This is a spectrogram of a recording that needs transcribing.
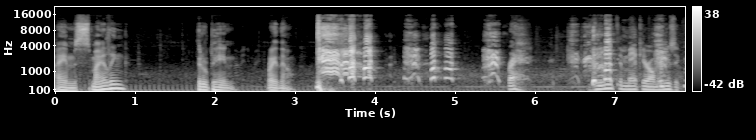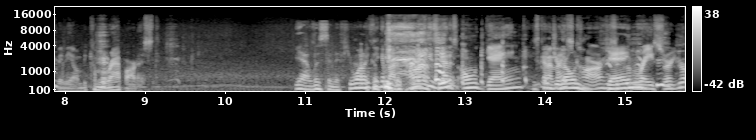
I am smiling through pain right now. Ray, you need to make your own music video and become a rap artist. Yeah, listen. If you want to think about it. Tommy's got his own gang. He's got Build a nice own car. He's a good racer. You're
